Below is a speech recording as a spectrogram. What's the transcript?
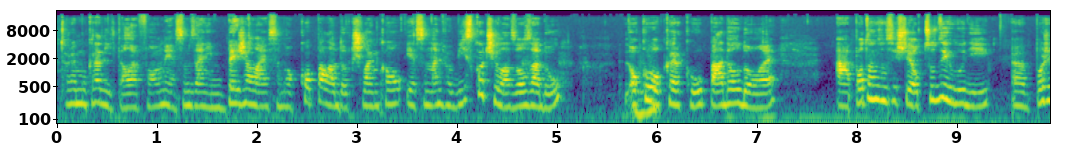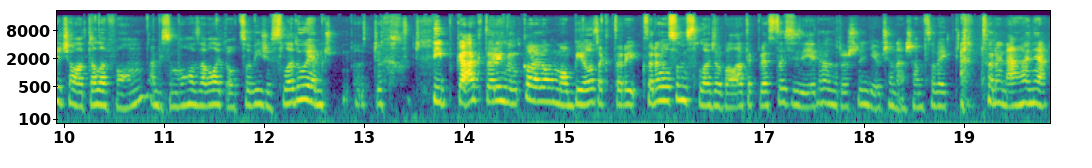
ktorému kradli telefón, ja som za ním bežala, ja som ho kopala do členkov, ja som na ňo vyskočila zo zadu, okolo krku, padol dole a potom som si ešte od cudzích ľudí uh, požičala telefón, aby som mohla zavolať otcovi, že sledujem č- typka, ktorý mi ukladal mobil, za ktorý, ktorého som sledovala. Tak predstavte si 11-ročné dievča na šancovej, ktoré naháňa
